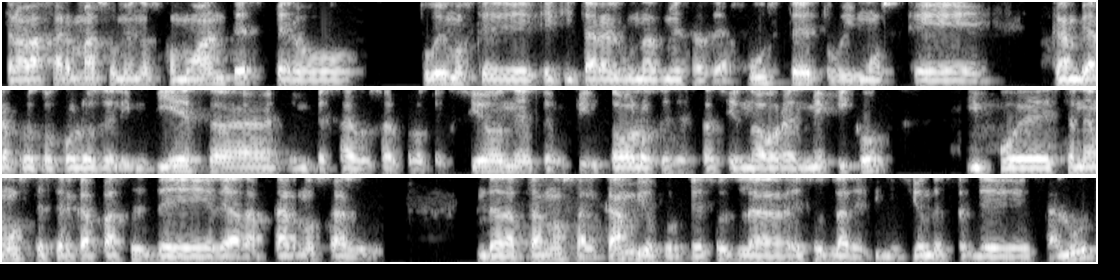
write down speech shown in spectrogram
trabajar más o menos como antes, pero tuvimos que quitar algunas mesas de ajuste, tuvimos que cambiar protocolos de limpieza, empezar a usar protecciones, en fin, todo lo que se está haciendo ahora en México. Y pues tenemos que ser capaces de, adaptarnos al de adaptarnos al cambio porque eso es la eso es la definición de, salud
